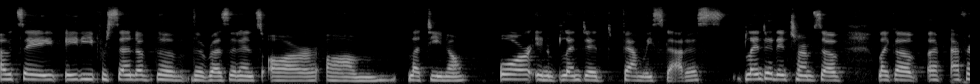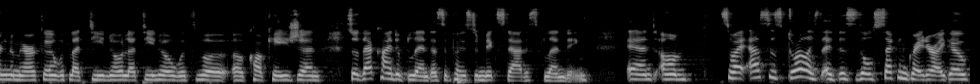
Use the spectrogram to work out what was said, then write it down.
I would say 80% of the, the residents are um, Latino or in a blended family status. Blended in terms of like a, a African American with Latino, Latino with a, a, Caucasian. So that kind of blend as opposed to mixed status blending. And um, so I asked this girl, this little second grader, I go,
